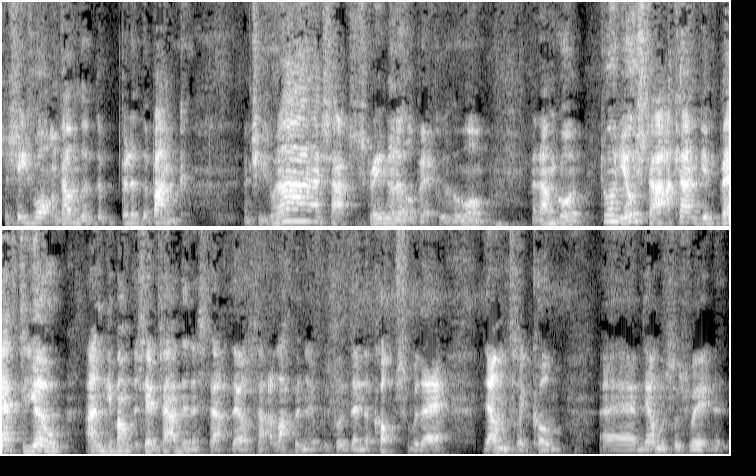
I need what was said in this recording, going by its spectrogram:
So she's walking down the, the bit of the bank, and she's going, ah, I start screaming a little bit because of her mum. And I'm going, don't you start, I can't give birth to you and give mum at the same time. Then they start, they all started laughing, it was good. Then the cops were there, the ambulance had come, um, the ambulance was waiting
